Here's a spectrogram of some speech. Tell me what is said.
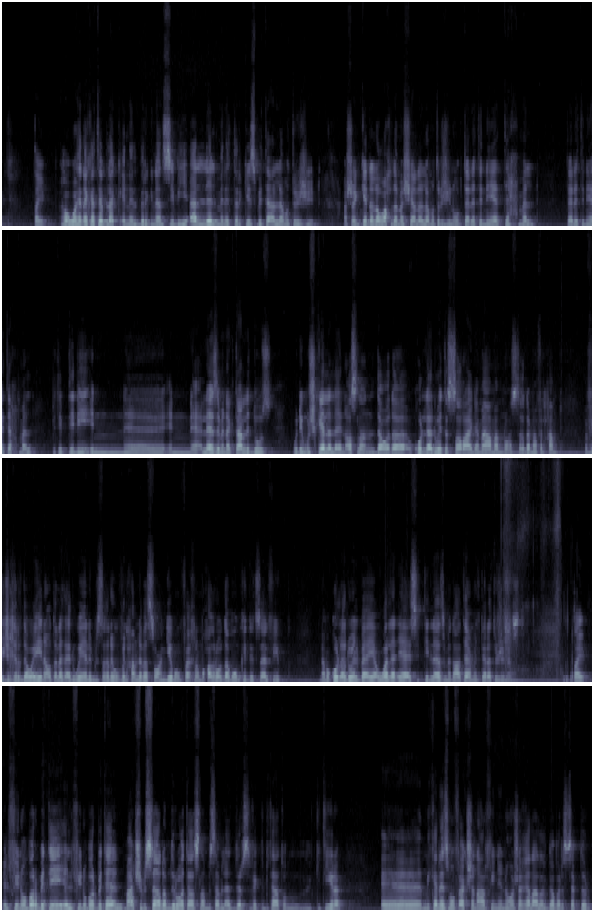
طيب هو هنا كاتب لك إن ال pregnancy بيقلل من التركيز بتاع اللاموتريجين. عشان كده لو واحدة ماشية على اللاموتريجين وابتدت إن هي تحمل ابتدت إن هي تحمل بتبتدي إن إن لازم إنك تعلي ال dose. ودي مشكلة لأن أصلا الدواء ده كل أدوية الصرع يا جماعة ممنوع استخدامها في الحمل. مفيش غير دوايين أو ثلاث أدوية اللي بنستخدمهم في الحمل بس وهنجيبهم في آخر المحاضرة وده ممكن تتسأل فيهم. إنما كل الادويه الباقية ولا اس 60 لازمة ده هتعمل teratogenicity طيب ال phenobarbi- ال phenobarbital ما عادش بيستخدم دلوقتي أصلا بسبب ال adverse effect بتاعته الكتيرة. ال mechanism of action عارفين إن هو شغال على ال GABA receptor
